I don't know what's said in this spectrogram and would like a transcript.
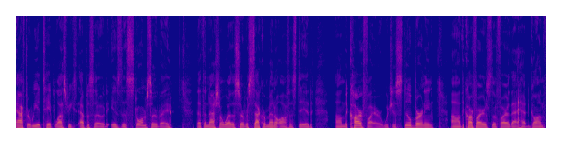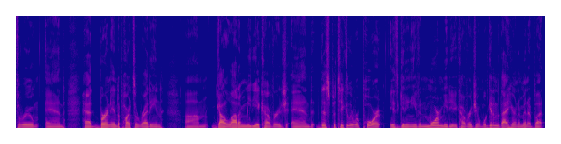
after we had taped last week's episode is the storm survey that the National Weather Service Sacramento office did on the Carr fire, which is still burning. Uh, the Carr fire is the fire that had gone through and had burned into parts of Redding. Um, got a lot of media coverage, and this particular report is getting even more media coverage, and we'll get into that here in a minute. But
